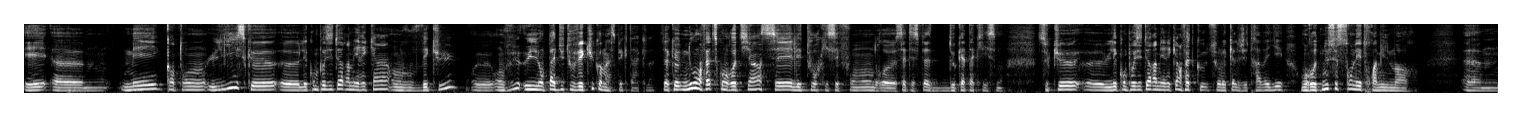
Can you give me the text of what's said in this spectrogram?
Et, euh, mais quand on lit ce que euh, les compositeurs américains ont vécu, euh, ont vu, ils l'ont pas du tout vécu comme un spectacle. C'est-à-dire que nous, en fait, ce qu'on retient, c'est les tours qui s'effondrent, euh, cette espèce de cataclysme. Ce que euh, les compositeurs américains, en fait, sur lesquels j'ai travaillé, ont retenu, ce sont les 3000 morts. Euh,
